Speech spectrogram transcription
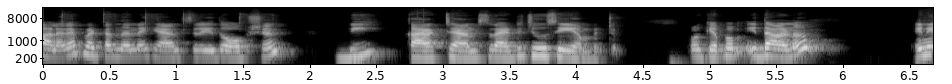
വളരെ പെട്ടെന്ന് തന്നെ ക്യാൻസൽ ചെയ്ത് ഓപ്ഷൻ ബി കറക്റ്റ് ആൻസർ ആയിട്ട് ചൂസ് ചെയ്യാൻ പറ്റും. ഓക്കെ അപ്പം ഇതാണ്. ഇനി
